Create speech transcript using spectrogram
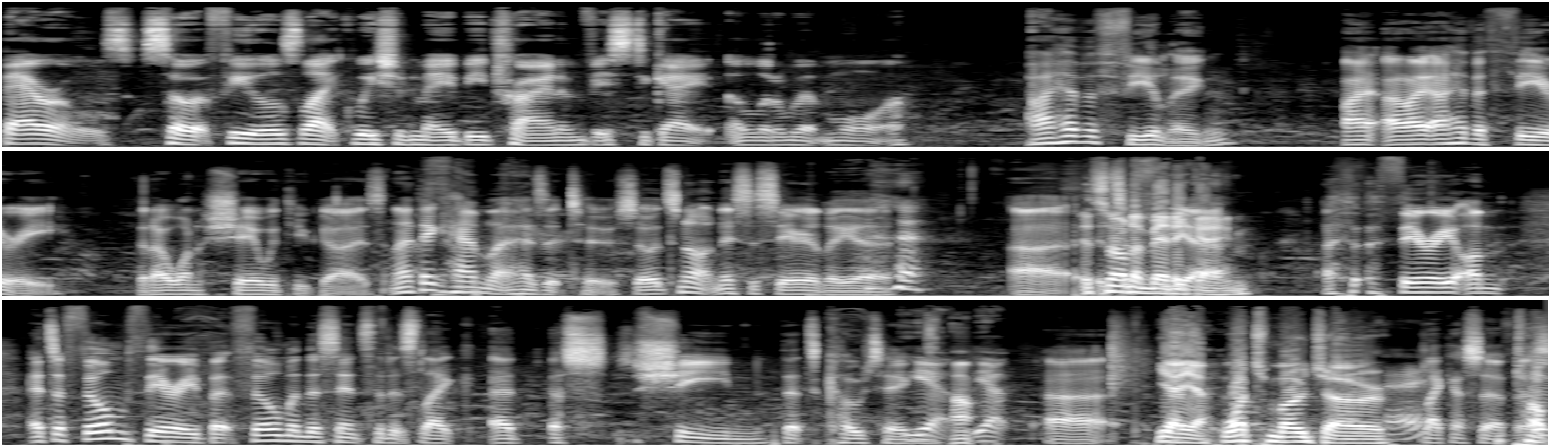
barrels, so it feels like we should maybe try and investigate a little bit more. I have a feeling. I, I I have a theory that I want to share with you guys, and I think Hamlet has it too. So it's not necessarily a. Uh, It's not a metagame. a, a theory on. It's a film theory, but film in the sense that it's like a sheen that's coating. Yeah, yeah. Uh, Yeah, yeah. WatchMojo. Okay. like a surface. Top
